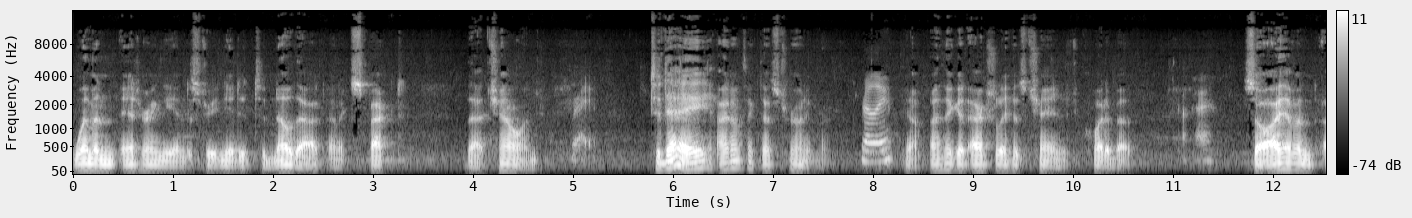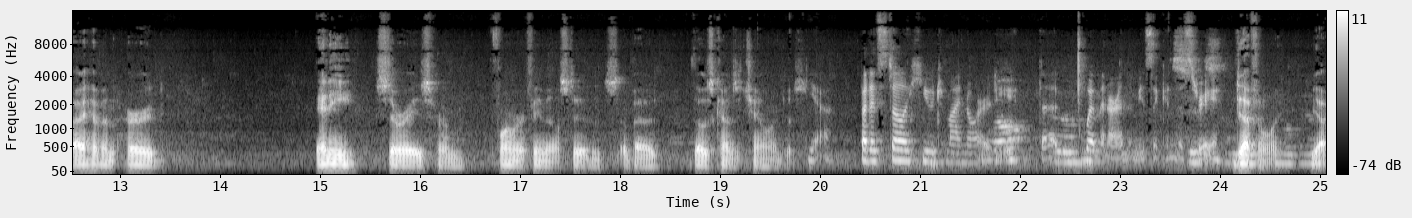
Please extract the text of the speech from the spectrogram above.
women entering the industry needed to know that and expect that challenge. Right. Today, I don't think that's true anymore. Really? Yeah, I think it actually has changed quite a bit. Okay. So I haven't I haven't heard any stories from former female students about those kinds of challenges. Yeah. But it's still a huge minority that women are in the music industry. Definitely, yeah.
